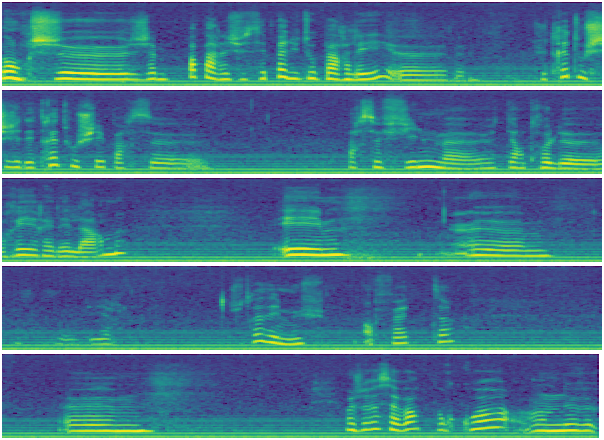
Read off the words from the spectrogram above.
Bon, je n'aime pas parler, je sais pas du tout parler. Euh, je suis très touchée, j'étais très touchée par ce, par ce film. J'étais entre le rire et les larmes. Et euh, je suis très émue, en fait. Euh, moi, je voudrais savoir pourquoi on ne.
